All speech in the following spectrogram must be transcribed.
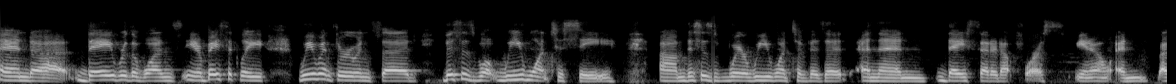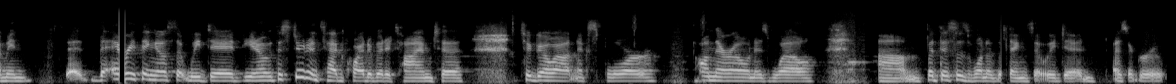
And uh, they were the ones, you know, basically, we went through and said, this is what we want to see. Um, this is where we want to visit. And then they set it up for us you know and i mean the, the, everything else that we did you know the students had quite a bit of time to to go out and explore on their own as well. Um, but this is one of the things that we did as a group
